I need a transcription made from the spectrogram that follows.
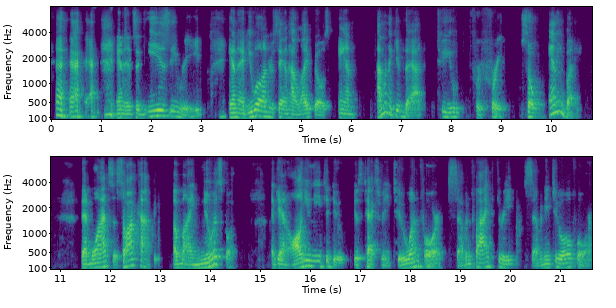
And it's an easy read and that you will understand how life goes. And I'm going to give that to you for free. So anybody that wants a soft copy of my newest book, again, all you need to do is text me 214-753-7204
